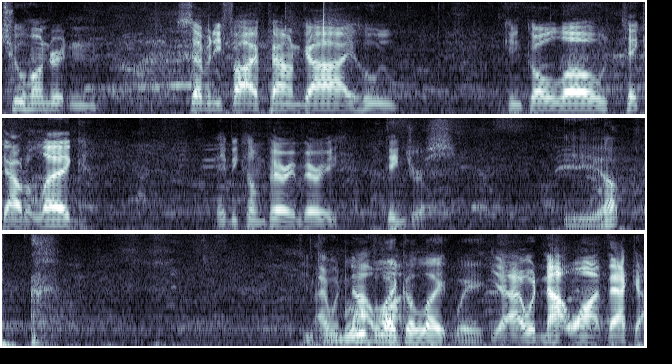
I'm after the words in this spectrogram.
275 pound guy who can go low, take out a leg, they become very, very dangerous. Yep. If you I can would move like want- a lightweight. Yeah, I would not want that guy.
